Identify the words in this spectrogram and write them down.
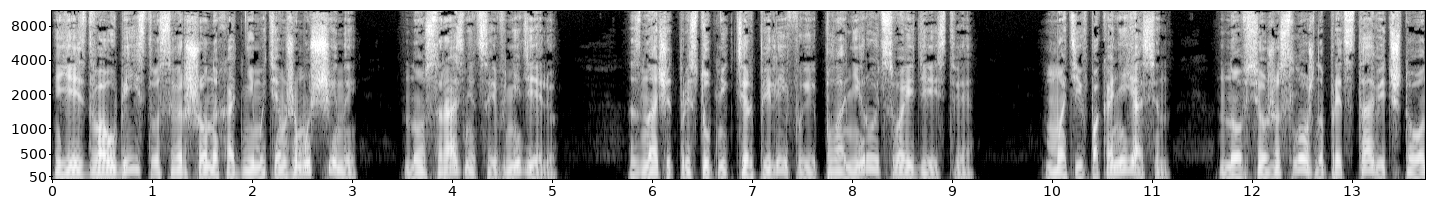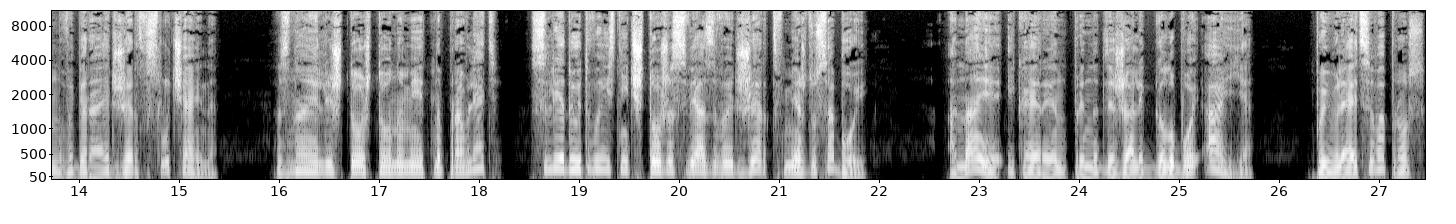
Есть два убийства, совершенных одним и тем же мужчиной, но с разницей в неделю. Значит, преступник терпелив и планирует свои действия. Мотив пока не ясен, но все же сложно представить, что он выбирает жертв случайно. Зная лишь то, что он умеет направлять, следует выяснить, что же связывает жертв между собой. Аная и Кайрен принадлежали к голубой Айе. Появляется вопрос,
